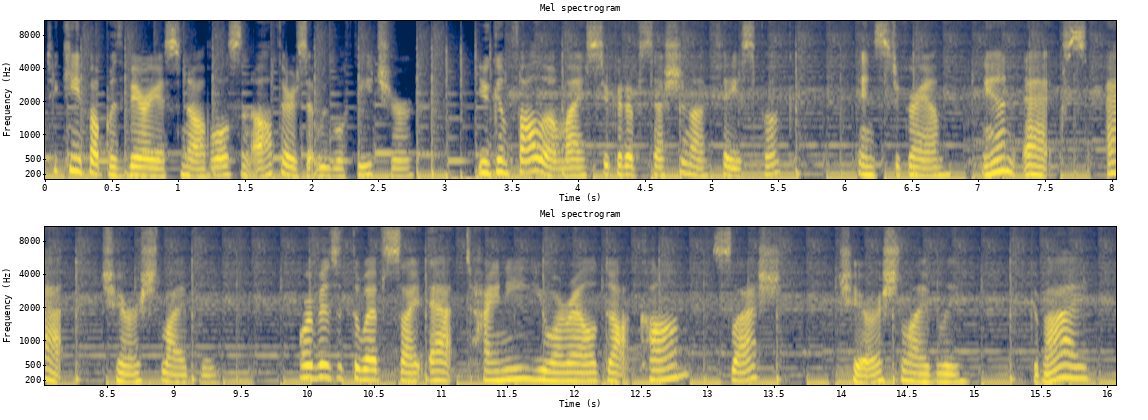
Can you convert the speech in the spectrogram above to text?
To keep up with various novels and authors that we will feature, you can follow My Secret Obsession on Facebook, Instagram, and X at Cherish Lively, or visit the website at tinyurl.com slash cherishlively. Goodbye.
